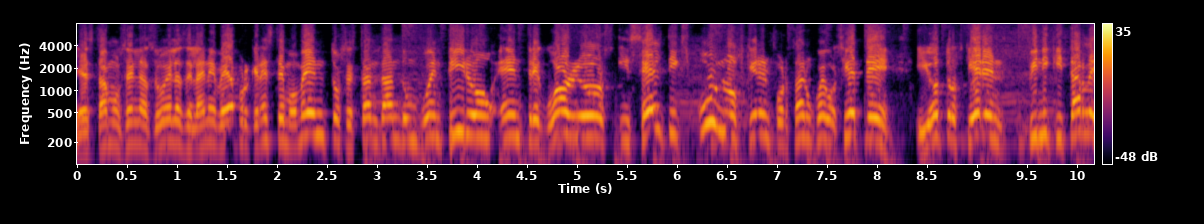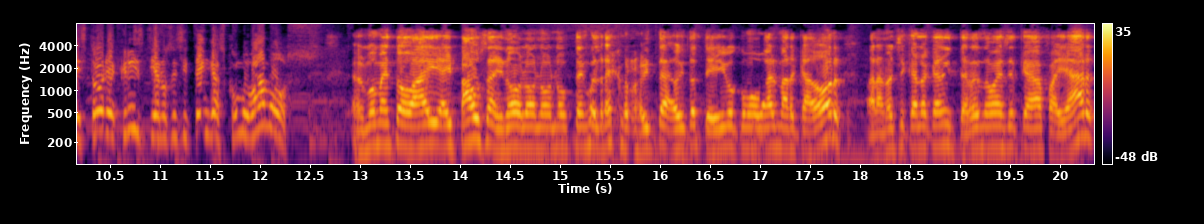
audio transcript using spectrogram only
Ya estamos en las duelas de la NBA porque en este momento se están dando un buen tiro entre Warriors y Celtics. Unos quieren forzar un juego 7 y otros quieren finiquitar la historia. Cristian, no sé si tengas cómo vamos. En un momento hay, hay pausa y no, no, no, no tengo el récord. Ahorita, ahorita te digo cómo va el marcador para no checarlo acá en internet, no va a ser que va a fallar.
